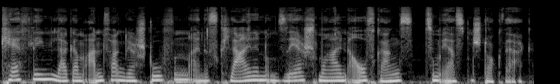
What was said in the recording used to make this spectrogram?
Kathleen lag am Anfang der Stufen eines kleinen und sehr schmalen Aufgangs zum ersten Stockwerk.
